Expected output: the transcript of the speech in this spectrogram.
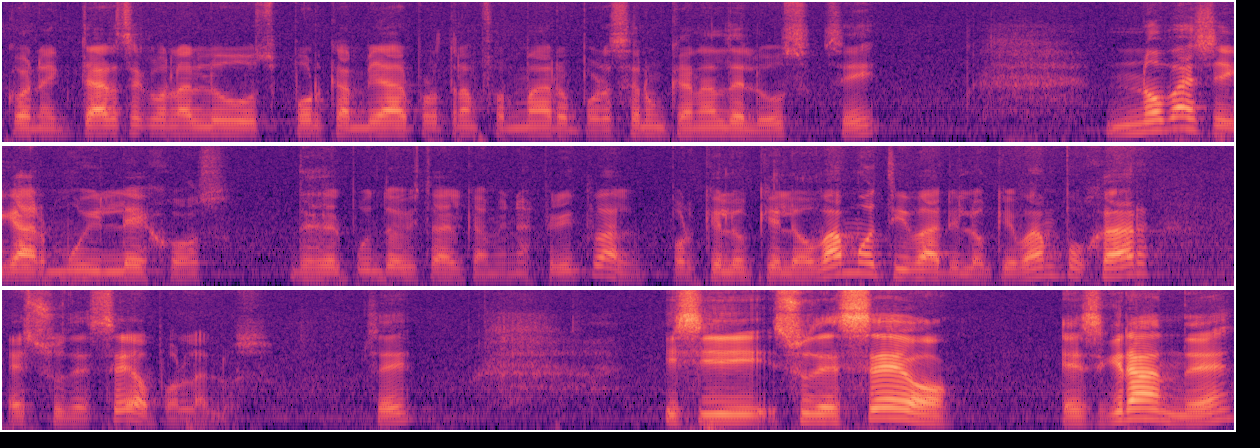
conectarse con la luz, por cambiar, por transformar o por ser un canal de luz, ¿sí? No va a llegar muy lejos desde el punto de vista del camino espiritual, porque lo que lo va a motivar y lo que va a empujar es su deseo por la luz, ¿sí? Y si su deseo es grande,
